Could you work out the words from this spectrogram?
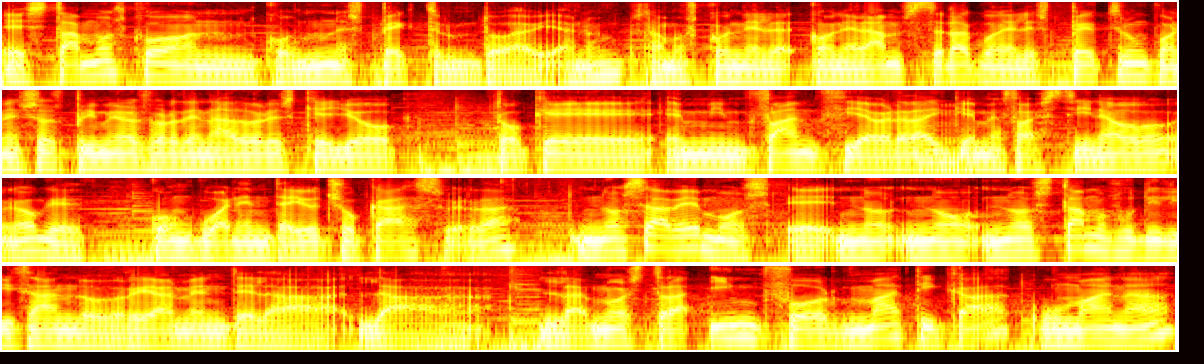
estamos con, con un Spectrum todavía, ¿no? Estamos con el, con el Amstrad, con el Spectrum, con esos primeros ordenadores que yo toqué en mi infancia, ¿verdad? Y que mm. me fascinó, ¿no? Que con 48K, ¿verdad? No sabemos, eh, no, no, no, estamos utilizando realmente la, la, la, nuestra informática humana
